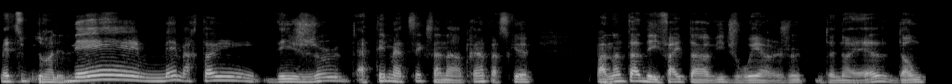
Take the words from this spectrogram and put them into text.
Mais, tu... mais, mais, Martin, des jeux à thématique, ça en prend parce que pendant le temps des fêtes, tu as envie de jouer à un jeu de Noël. Donc,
